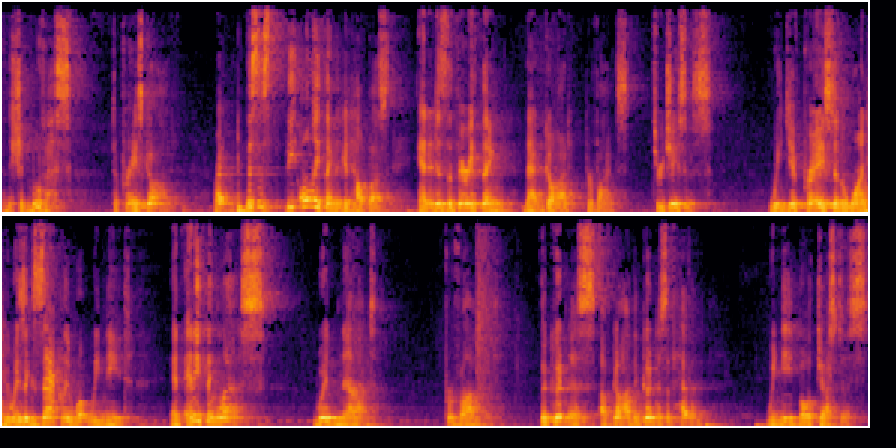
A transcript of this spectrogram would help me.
And this should move us to praise God. Right? This is the only thing that could help us, and it is the very thing that God provides through Jesus. We give praise to the one who is exactly what we need, and anything less would not provide. The goodness of God, the goodness of heaven. We need both justice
